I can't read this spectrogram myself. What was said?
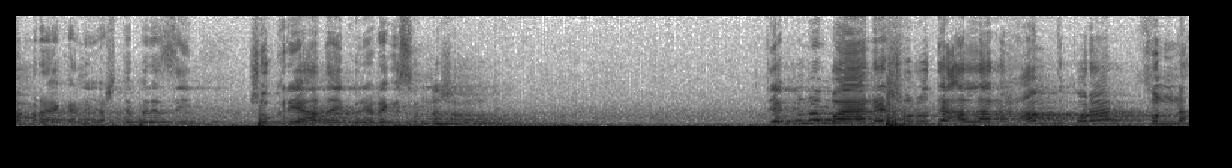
আমরা এখানে আসতে পেরেছি, শুক্রিয়া আদায় করি। এটা কি শূন্য সম্মত? যে কোনো বয়ানের শুরুতে আল্লাহর হামদ করা সুন্না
